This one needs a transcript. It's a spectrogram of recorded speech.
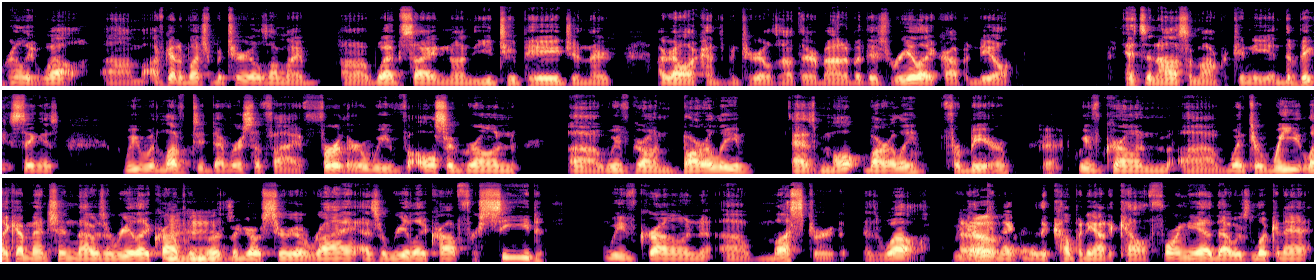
really well um, i've got a bunch of materials on my uh, website and on the youtube page and there i've got all kinds of materials out there about it but this relay cropping deal it's an awesome opportunity and the biggest thing is we would love to diversify further. We've also grown uh, we've grown barley as malt barley for beer. Okay. We've grown uh, winter wheat, like I mentioned. That was a relay crop. Mm-hmm. We mostly grow cereal rye as a relay crop for seed. We've grown uh, mustard as well. We got oh. connected with a company out of California that was looking at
